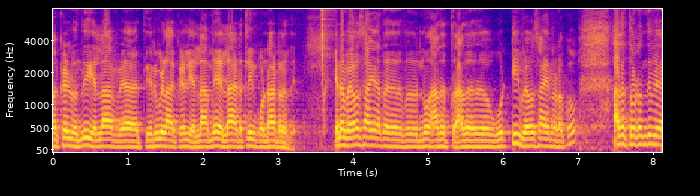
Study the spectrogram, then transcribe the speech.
மக்கள் வந்து எல்லா திருவிழாக்கள் எல்லாமே எல்லா இடத்துலையும் கொண்டாடுறது. ஏன்னா விவசாயம் அதை இன்னும் அதை அதை ஒட்டி விவசாயம் நடக்கும். அதை தொடர்ந்து வே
